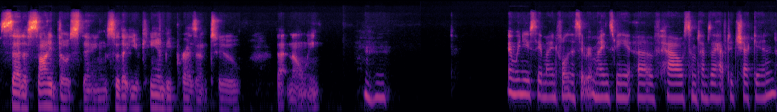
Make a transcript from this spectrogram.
set aside those things so that you can be present to that knowing. Mm-hmm. And when you say mindfulness, it reminds me of how sometimes I have to check in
